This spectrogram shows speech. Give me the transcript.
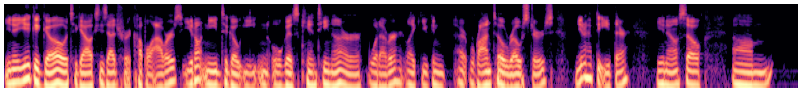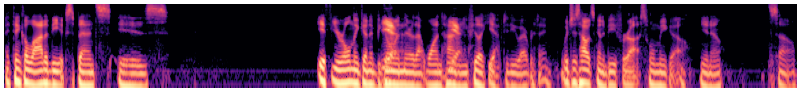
you know, you could go to Galaxy's Edge for a couple hours. You don't need to go eat in Oga's Cantina or whatever. Like you can uh, Ronto Roasters. You don't have to eat there, you know. So um, I think a lot of the expense is if you're only going to be Yeah. going there that one time, Yeah. you feel like you have to do everything, which is how it's going to be for us when we go, you know. So,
